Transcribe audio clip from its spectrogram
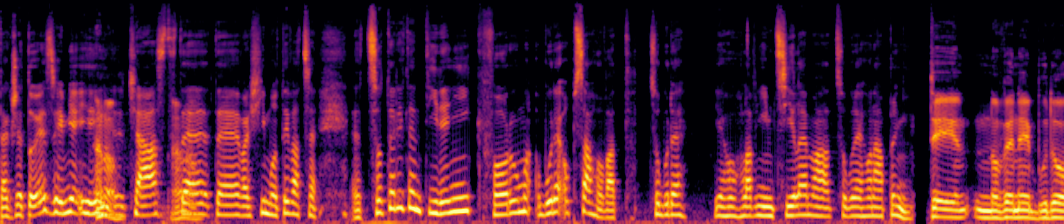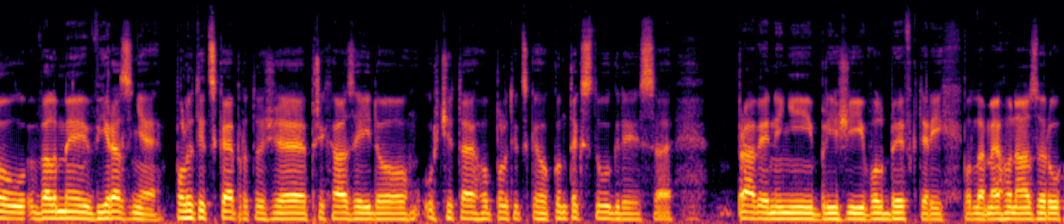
Takže to je zřejmě i ano, část ano. Té, té vaší motivace. Co tedy ten týdeník Fórum bude obsahovat? Co bude jeho hlavním cílem a co bude jeho náplní? Ty noviny budou velmi výrazně politické, protože přicházejí do určitého politického kontextu, kdy se právě nyní blíží volby, v kterých podle mého názoru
